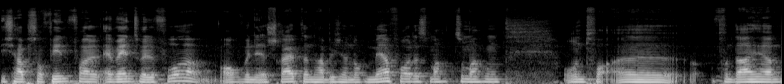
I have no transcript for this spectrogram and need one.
ich habe es auf jeden Fall eventuell vor, auch wenn ihr schreibt, dann habe ich ja noch mehr vor, das zu machen und äh, von daher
